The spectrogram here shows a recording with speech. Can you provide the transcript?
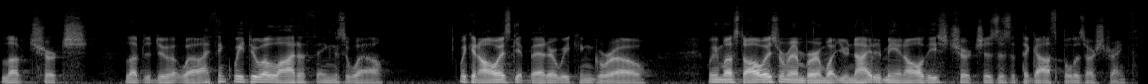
love church, love to do it well. I think we do a lot of things well. We can always get better, we can grow. We must always remember, and what united me in all these churches is that the gospel is our strength.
